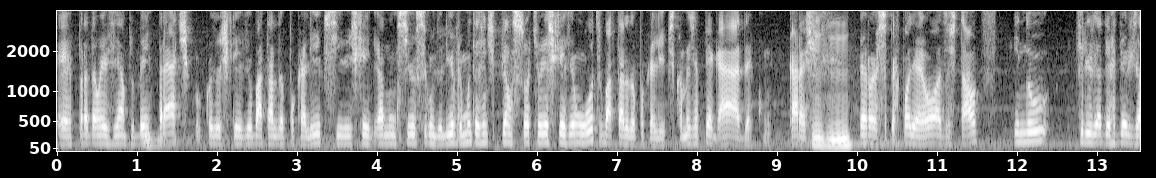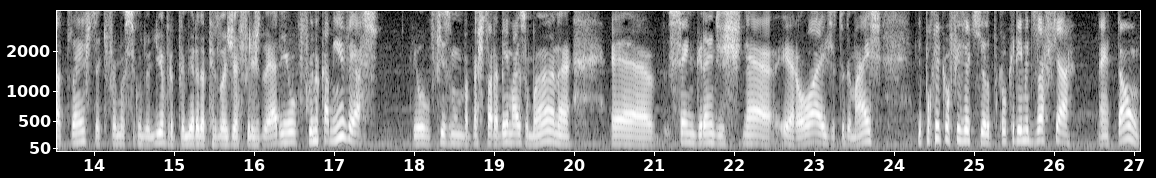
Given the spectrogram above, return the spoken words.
É, para dar um exemplo bem uhum. prático, quando eu escrevi o Batalha do Apocalipse e escrevi, anunciei o segundo livro, muita gente pensou que eu ia escrever um outro Batalha do Apocalipse, com a mesma pegada, com caras, uhum. heróis superpoderosos e tal. E no Filhos do Herdeiro de Atlântida, que foi meu segundo livro, o primeiro da trilogia Filhos do Éden, eu fui no caminho inverso. Eu fiz uma, história bem mais humana, é, sem grandes né, heróis e tudo mais. E por que, que eu fiz aquilo? Porque eu queria me desafiar. Né? Então,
